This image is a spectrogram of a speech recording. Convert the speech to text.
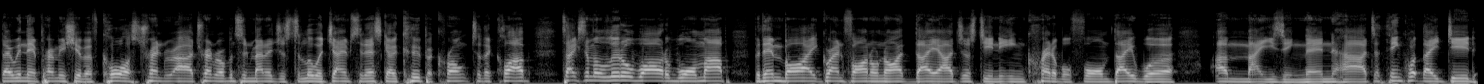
they win their premiership. Of course, Trent uh, Trent Robinson manages to lure James Tedesco, Cooper Cronk to the club. Takes them a little while to warm up, but then by grand final night, they are just in incredible form. They were amazing then. Uh, to think what they did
